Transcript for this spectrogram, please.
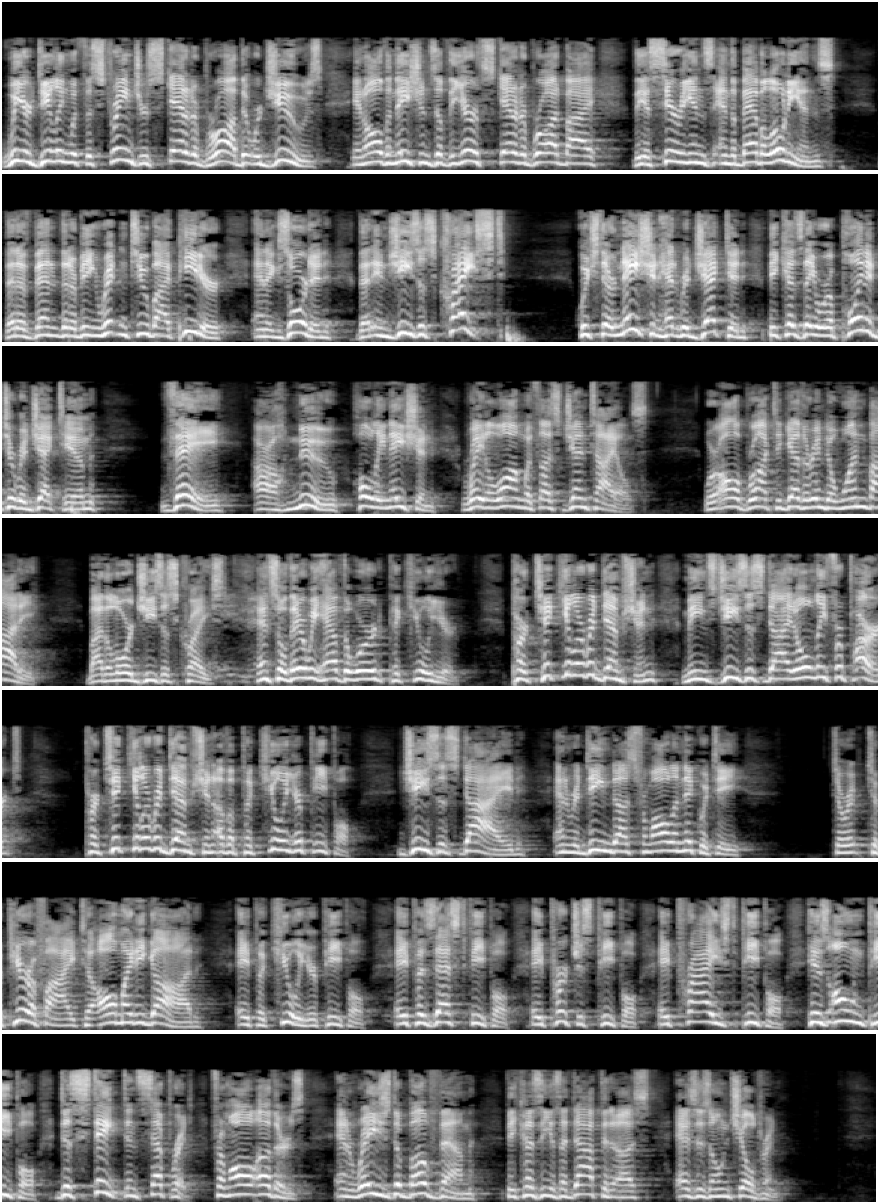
We are dealing with the strangers scattered abroad that were Jews in all the nations of the earth scattered abroad by the Assyrians and the Babylonians that have been, that are being written to by Peter and exhorted that in Jesus Christ which their nation had rejected because they were appointed to reject him, they a new holy nation right along with us Gentiles. We're all brought together into one body by the Lord Jesus Christ. Amen. And so there we have the word peculiar. Particular redemption means Jesus died only for part. Particular redemption of a peculiar people. Jesus died and redeemed us from all iniquity to, to purify to Almighty God a peculiar people, a possessed people, a purchased people, a prized people, His own people, distinct and separate from all others and raised above them because He has adopted us as His own children.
